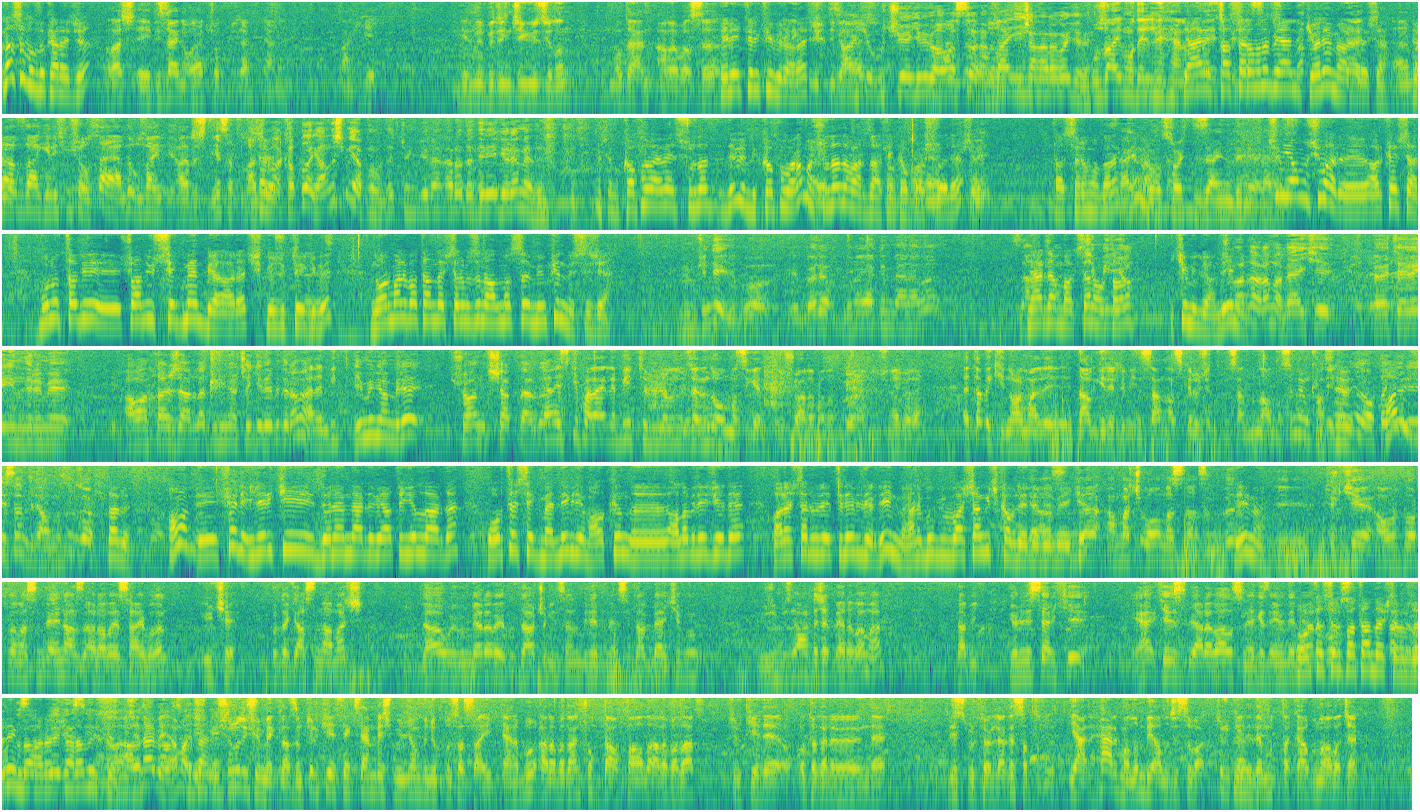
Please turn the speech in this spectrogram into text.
Nasıl bulduk aracı? Araç e, dizayn olarak çok güzel. Yani sanki 21. yüzyılın modern arabası. Elektrikli bir araç. Elektrikli bir Sanki araç. uçuyor gibi bir havası var. Uzay- Uçan araba gibi. Uzay modeline yani, Yani uzaya tasarımını çıkacağız beğendik, inşallah. öyle mi Evet. arkadaşlar? Yani biraz daha gelişmiş olsa herhalde uzay aracı diye satılacak. Acaba Evet. kapılar yanlış mı yapıldı? Çünkü ben arada direği göremedim. Şimdi kapı evet şurada değil mi bir kapı var ama şurada da var zaten kapı şöyle. Şey, Tasarım olarak değil mi? Rolls Royce dizaynı deniyor herhalde. Şimdi yalnız şu var e, arkadaşlar. Bunu tabii e, şu anda 3 segment bir araç gözüktüğü gibi. Normal vatandaşlarımızın alması mümkün mü sizce? Mümkün değil. Bu e, böyle buna yakın bir araba. zaten Nereden an baksan 2 ortalama milyon 2 milyon değil mi? civarında var ama belki ÖTV indirimi avantajlarla 1 milyon çekilebilir ama Yani 1 milyon bile şu an şartlarda Yani eski parayla 1 trilyonun üzerinde olması gerekir şu arabanın görüntüsüne göre. E, tabii ki normal e, dal gelirli bir insan, asgari ücretli bir insan bunu alması mümkün değil. Evet. orta Abi- gelirli insan bile alması zor. Tabii. Ama e, şöyle ileriki dönemlerde veyahut da yıllarda orta segment ne bileyim halkın e, alabileceği de araçlar üretilebilir değil mi? Hani bu bir başlangıç kabul Ya edilebilir aslında belki. amaç o olması lazımdı. Değil mi? Ee, Türkiye Avrupa ortalamasında en az arabaya sahip olan ülke. Buradaki aslında amaç daha uygun bir araba yapıp daha çok insanın binebilmesi. Tabii belki bu yüzümüzde artacak bir araba ama tabii gönül ister ki herkes bir araba alsın. Herkes evinde bir Orta araba sınıf olsun. vatandaşlarımıza Tabii, değil mi? orta Bu sınıf araç bile araba bilsin istiyor. yani. Cenab Bey ama şimdi ücret- şunu düşünmek lazım. Türkiye 85 milyon bir nüfusa sahip. Yani bu arabadan çok daha pahalı arabalar Türkiye'de otogalerilerinde, distribütörlerde satılıyor. Yani her malın bir alıcısı var. Türkiye'de de mutlaka bunu alacak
